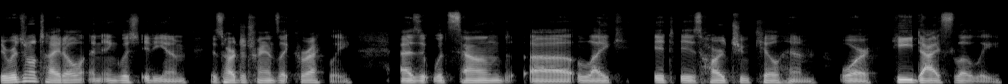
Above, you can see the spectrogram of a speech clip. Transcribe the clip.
The original title, an English idiom, is hard to translate correctly, as it would sound uh, like it is hard to kill him or he dies slowly.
